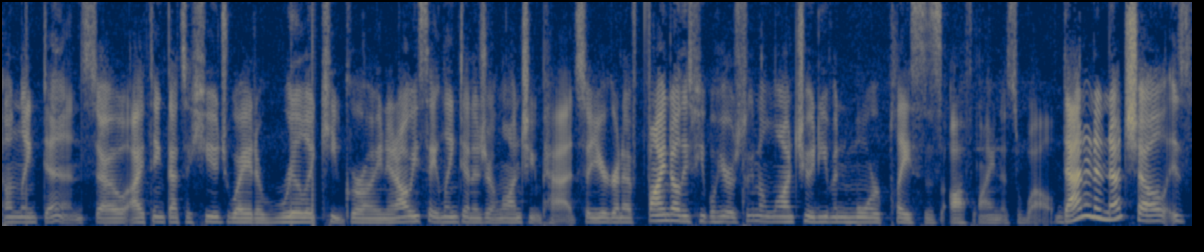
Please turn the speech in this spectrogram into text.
on LinkedIn. So I think that's a huge way to really keep growing. And I always say LinkedIn is your launching pad. So you're going to find all these people here. It's going to launch you at even more places offline as well. That, in a nutshell, is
